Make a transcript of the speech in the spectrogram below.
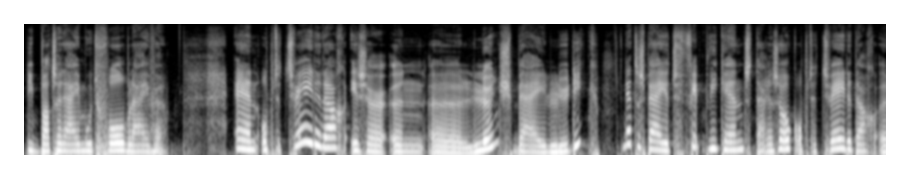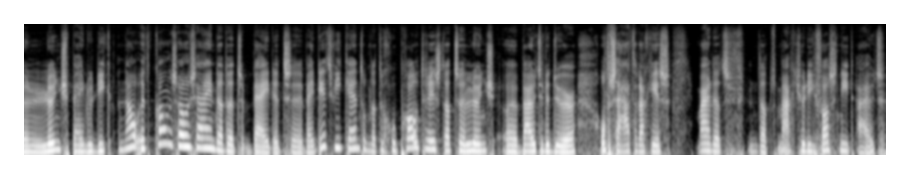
Die batterij moet vol blijven. En op de tweede dag is er een uh, lunch bij Ludiek. Net als bij het VIP-weekend, daar is ook op de tweede dag een lunch bij Ludiek. Nou, het kan zo zijn dat het bij dit, uh, bij dit weekend, omdat de groep groter is, dat de lunch buiten de deur op zaterdag is. Maar dat, dat maakt jullie vast niet uit.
